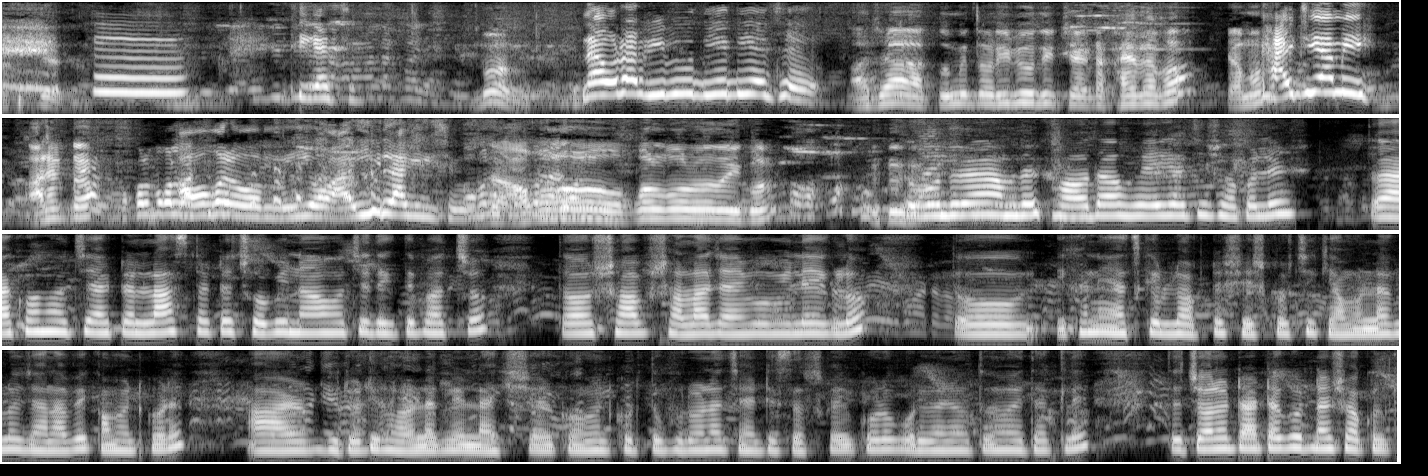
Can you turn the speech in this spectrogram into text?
ঠিক আছে। বল। না ওরা রিভিউ দিয়ে দিয়েছে। আচ্ছা তুমি তো রিভিউ দিচ্ছ একটা খাই দেখো কেমন? খাইছি আমি। আরেকটা? ইয়ে লাগিয়েছে। আবার অকল বড় এই কর। তো বন্ধুরা আমাদের খাওয়া দাওয়া হয়ে গেছে সকলের তো এখন হচ্ছে একটা লাস্ট একটা ছবি নেওয়া হচ্ছে দেখতে পাচ্ছ। তো সব শালা জাইবো মিলে এগুলো। তো এখানে আজকে ব্লগটা শেষ করছি। কেমন লাগল জানাবে কমেন্ট করে। আর ভিডিওটি ভালো লাগলে লাইক শেয়ার কমেন্ট করতে ভুলো না। চ্যানেলটি সাবস্ক্রাইব করো পরিবার নতুন হয়ে থাকলে। তো চলো টাটা গুড নাইট সকল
